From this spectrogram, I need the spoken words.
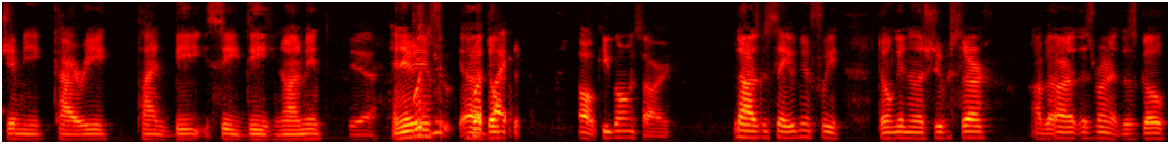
Jimmy, Kyrie, Plan B, C, D. You know what I mean? yeah. And even if you- uh, don't, like- Oh, keep going. Sorry. no, I was gonna say even if we don't get another superstar, I'll be all right. Let's run it. Let's go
